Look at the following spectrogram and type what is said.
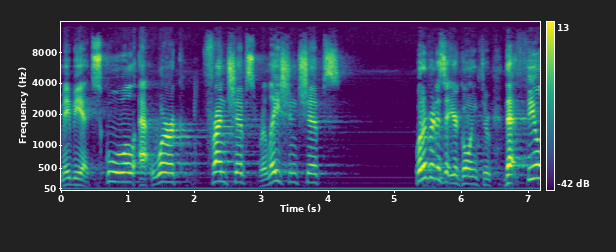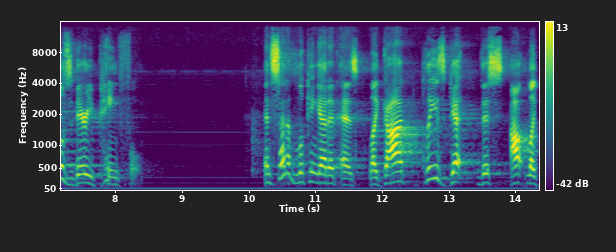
maybe at school, at work, friendships, relationships, whatever it is that you're going through that feels very painful. Instead of looking at it as like, God, please get this out, like,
